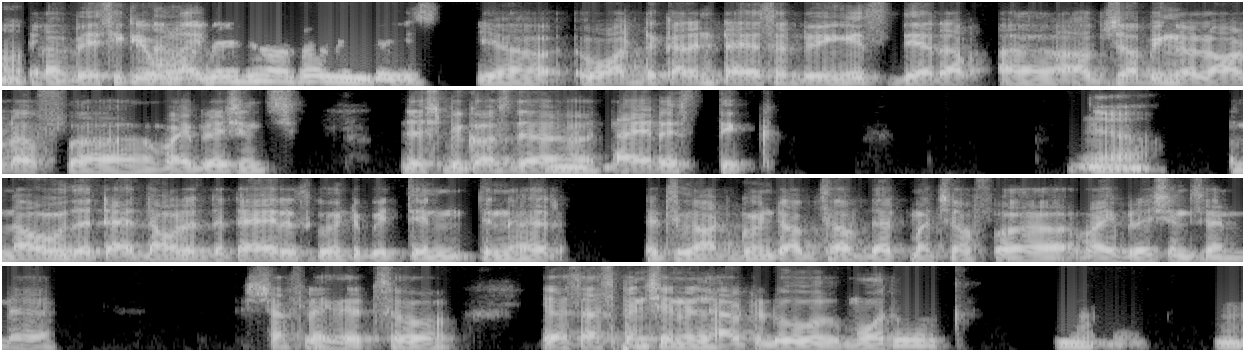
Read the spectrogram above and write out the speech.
Okay. Yeah, basically, and what, vibration also increase. yeah, what the current tires are doing is they are uh, absorbing a lot of uh, vibrations just because the Hmm. tire is thick. Yeah. Now the now that the tire is going to be thin thinner, it's not going to absorb that much of uh, vibrations and uh, stuff like that. So your suspension will have to do more work. Hmm.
